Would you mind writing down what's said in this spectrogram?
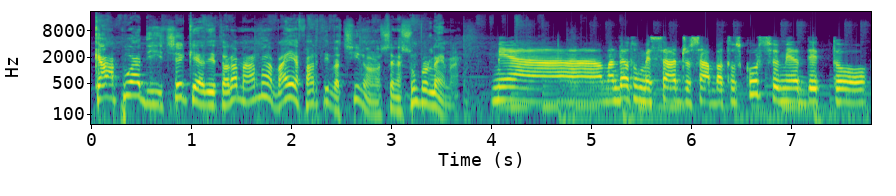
Capua dice che ha detto alla mamma: vai a farti il vaccino, non c'è nessun problema. Mi ha mandato un messaggio sabato scorso e mi ha detto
